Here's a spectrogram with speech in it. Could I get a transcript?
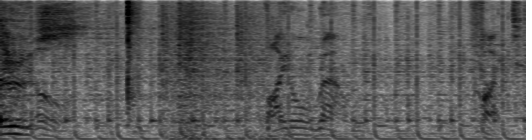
유 Final round. Fight.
